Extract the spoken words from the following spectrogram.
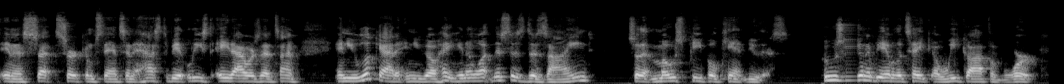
in a set circumstance and it has to be at least eight hours at a time. And you look at it and you go hey you know what? This is designed so that most people can't do this. Who's going to be able to take a week off of work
